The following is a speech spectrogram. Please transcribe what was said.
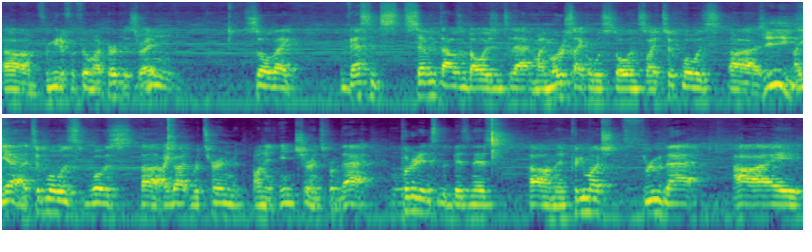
um, for me to fulfill my purpose right Mm. so like invested $7000 into that my motorcycle was stolen so i took what was uh, uh, yeah i took what was what was uh, i got returned on an insurance from that put it into the business um, and pretty much through that i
